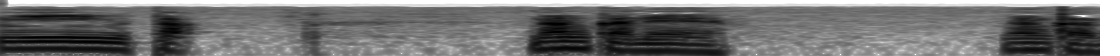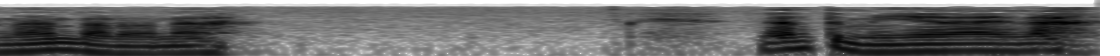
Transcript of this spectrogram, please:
ん、いい歌。なんかね、なんかなんだろうな。なんとも言えないな。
